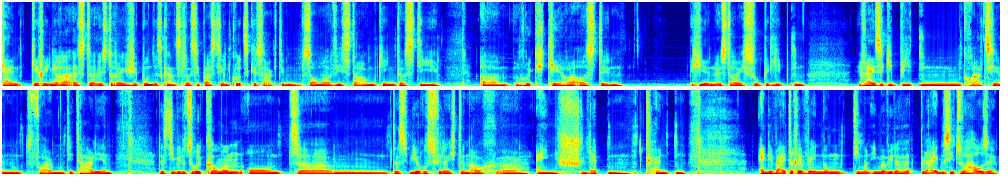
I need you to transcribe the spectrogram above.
kein geringerer als der österreichische Bundeskanzler Sebastian Kurz gesagt im Sommer, wie es darum ging, dass die ähm, Rückkehrer aus den hier in Österreich so beliebten Reisegebieten, Kroatien und vor allem und Italien, dass die wieder zurückkommen und ähm, das Virus vielleicht dann auch äh, einschleppen könnten. Eine weitere Wendung, die man immer wieder hört, bleiben Sie zu Hause,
